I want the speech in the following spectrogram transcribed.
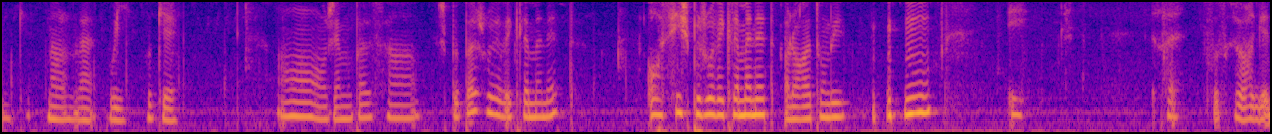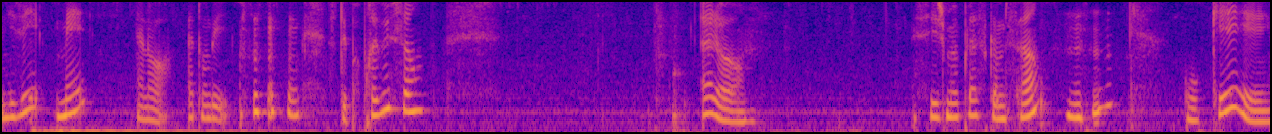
Ok. Non, là, oui, ok. Oh, j'aime pas ça. Je peux pas jouer avec la manette? Oh si, je peux jouer avec la manette. Alors attendez. Et... Il faut se réorganiser, mais... Alors, attendez. C'était pas prévu ça. Alors, si je me place comme ça, mhm, ok. Et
